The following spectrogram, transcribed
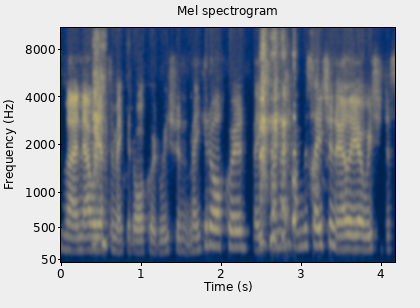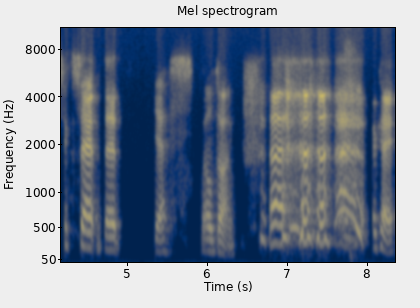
No, now we have to make it awkward. We shouldn't make it awkward. Based on our conversation earlier, we should just accept that, yes, well done. okay.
